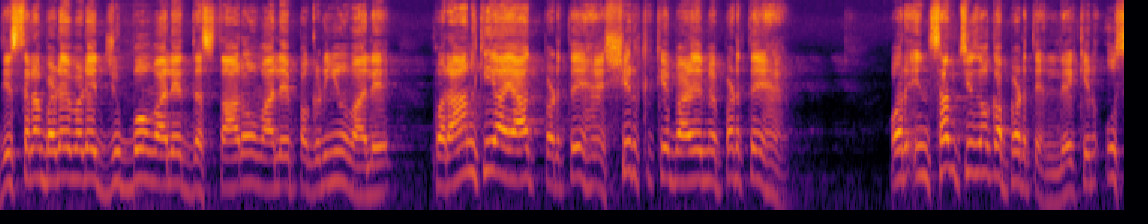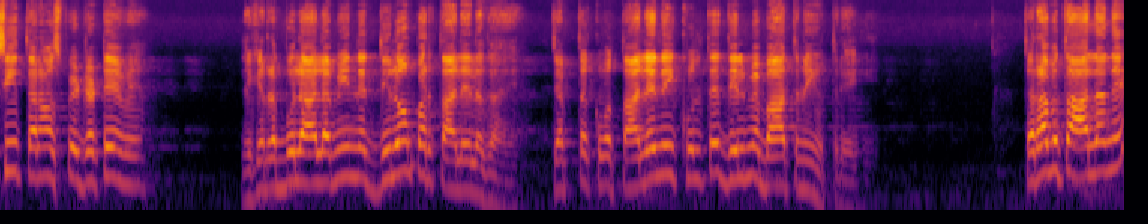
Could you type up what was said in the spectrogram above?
जिस तरह बड़े बड़े जुब्बों वाले, दस्तारों वाले, पगड़ियों वाले कुरान की आयात पढ़ते हैं, शिरक के बारे में पढ़ते हैं और इन सब चीज़ों का पढ़ते हैं, लेकिन उसी तरह उस पर डटे हुए लेकिन रब्बुल आलमीन ने दिलों पर ताले लगाए। जब तक वो ताले नहीं खुलते, दिल में बात नहीं उतरेगी। तो रब ताला ने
